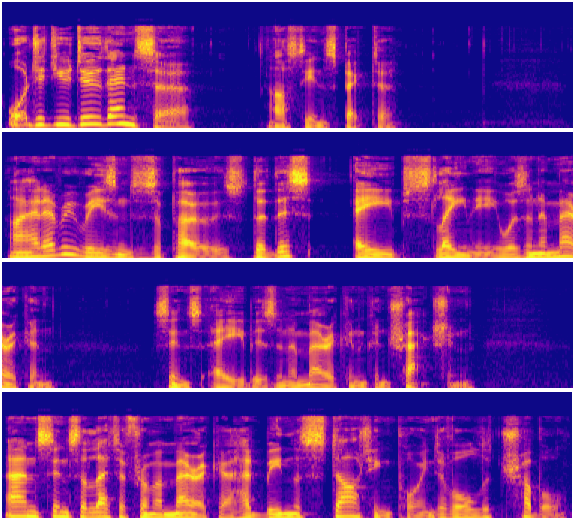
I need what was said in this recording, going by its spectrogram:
"What did you do then, sir?" asked the inspector. I had every reason to suppose that this Abe Slaney was an American, since Abe is an American contraction, and since a letter from America had been the starting point of all the trouble.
